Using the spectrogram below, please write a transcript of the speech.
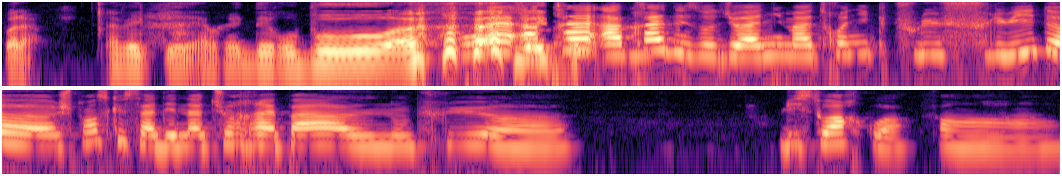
voilà, avec des, avec des robots. euh, Ouais, avec- après, après des audio animatroniques plus fluides, euh, je pense que ça dénaturerait pas euh, non plus euh, l'histoire, quoi. Enfin,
